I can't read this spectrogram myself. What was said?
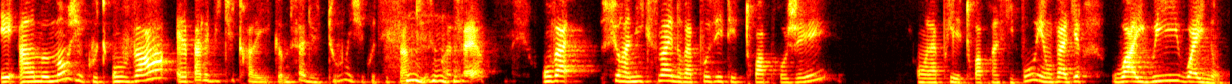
Et à un moment, j'écoute, on va, elle n'a pas l'habitude de travailler comme ça du tout, mais j'écoute, c'est simple, tu ce qu'on va faire? On va, sur un X-Mind, on va poser tes trois projets. On a pris les trois principaux et on va dire why oui, why non.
